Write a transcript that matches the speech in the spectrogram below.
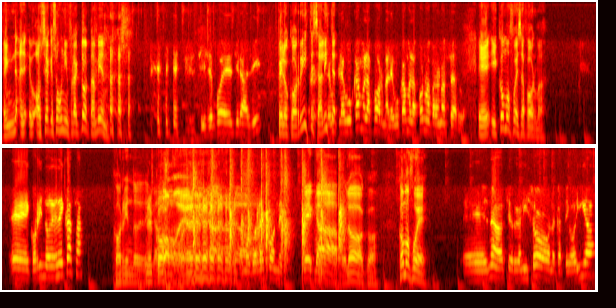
En na- eh, o sea que sos un infractor también. si se puede decir así. Pero corriste, saliste. Le, le buscamos la forma, le buscamos la forma para no hacerlo. Eh, ¿Y cómo fue esa forma? Eh, corriendo desde casa, Corriendo desde De casa. cómo, eh. como corresponde. Qué capo, loco. ¿Cómo fue? Eh, nada, se organizó la categoría,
